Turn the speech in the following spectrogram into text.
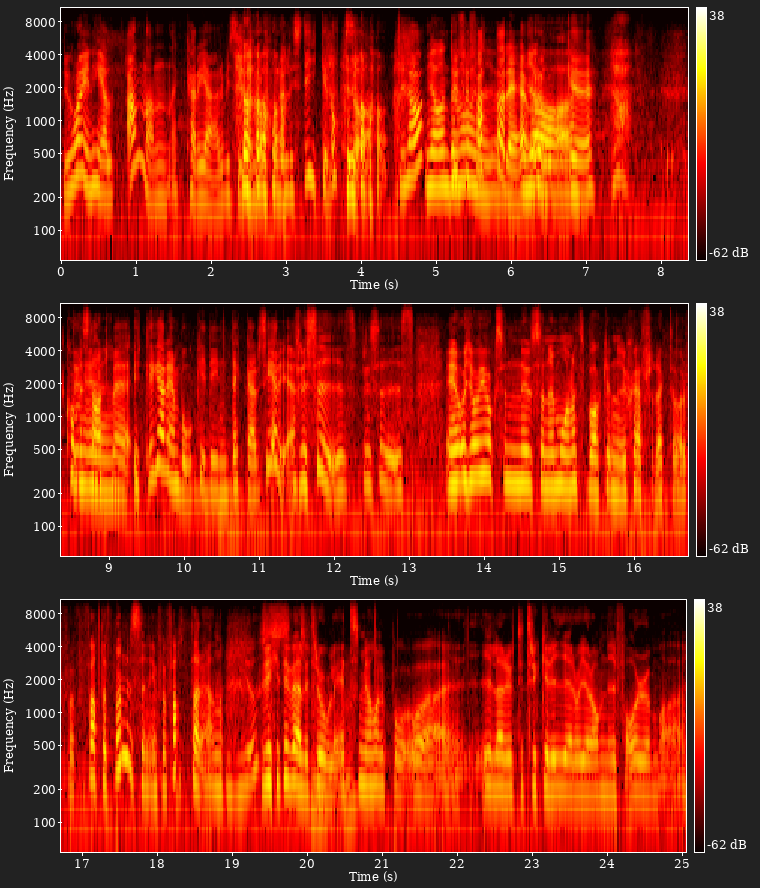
Du har ju en helt annan karriär vid sidan av journalistiken också. Ja. Ja, Ja, det du är författare Ja, och eh, kommer Det- snart med ytterligare en bok i din deckarserie. precis, precis. Eh, och jag är ju också nu sedan en månad tillbaka ny chefredaktör för Författarförbundets tidning Författaren. Just. Vilket är väldigt Mm, roligt som jag håller på och uh, ilar ut till tryckerier och gör om ny form och Mm.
